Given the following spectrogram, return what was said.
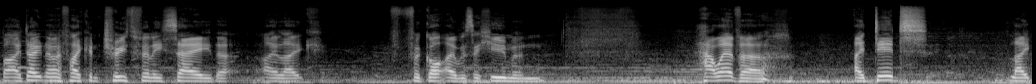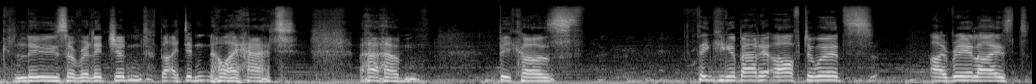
But I don't know if I can truthfully say that I like forgot I was a human. However, I did like lose a religion that I didn't know I had um, because thinking about it afterwards, I realized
